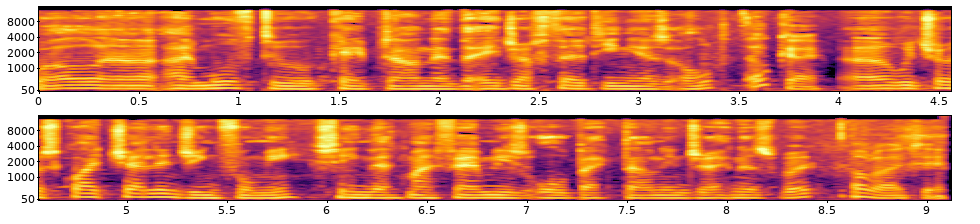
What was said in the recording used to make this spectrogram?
Well, uh, I moved to Cape Town at the age of 13 years old, Okay, uh, which was quite challenging for me, seeing that my family is all back down in Johannesburg. all right. Yeah.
